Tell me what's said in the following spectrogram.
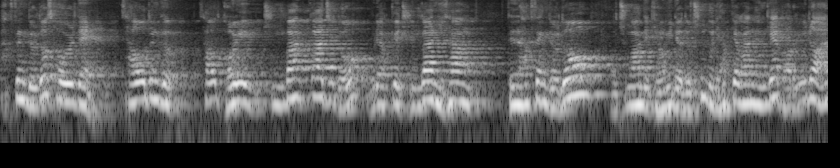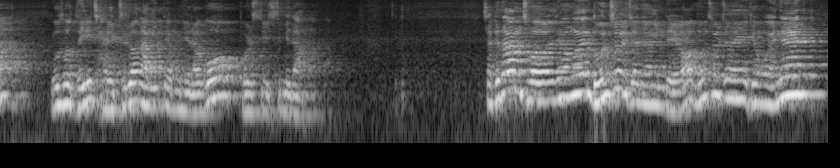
학생들도 서울대, 4, 5등급, 4, 거의 중반까지도 우리 학교의 중간 이상 되는 학생들도 어, 중앙대, 경희대도 충분히 합격하는 게 바로 이러한 요소들이 잘 드러나기 때문이라고 볼 수 있습니다. 자, 그 다음 전형은 논술 전형인데요. 논술 전형의 경우에는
